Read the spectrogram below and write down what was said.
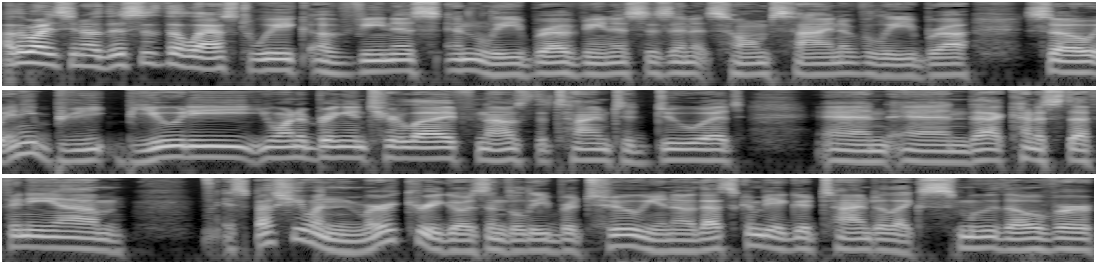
otherwise, you know, this is the last week of Venus and Libra. Venus is in its home sign of Libra. So any be- beauty you want to bring into your life, now's the time to do it. And and that kind of stuff. Any um especially when Mercury goes into Libra too, you know, that's going to be a good time to like smooth over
